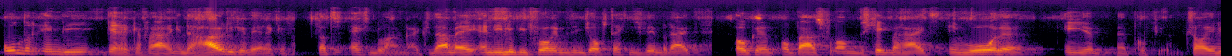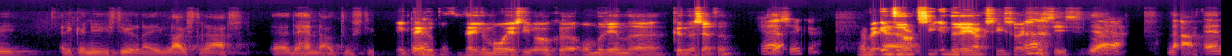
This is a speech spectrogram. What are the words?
onder in die werkervaring, in de huidige werkervaring. Dat is echt belangrijk. Daarmee, en die looking voor in jobs, technische vindbaarheid, ook op basis van beschikbaarheid in woorden in je uh, profiel. Ik zal jullie, en ik kun jullie sturen naar je luisteraars, uh, de handout toesturen. Ik denk dat dat een hele mooie is die we ook uh, onderin kunnen zetten. Ja, ja, zeker. We hebben interactie in de reacties. Zoals je Precies, ja. ja. Nou, en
